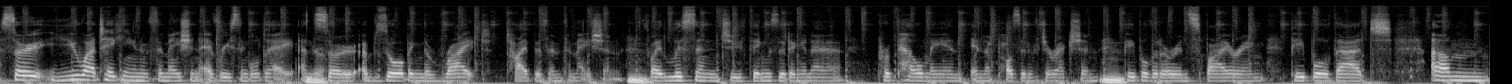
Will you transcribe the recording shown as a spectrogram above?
So you are taking in information every single day, and Yeah. so absorbing the right type of information. Mm. So I listen to things that are going to propel me in, in a positive direction. Mm. People that are inspiring. People that. Um,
